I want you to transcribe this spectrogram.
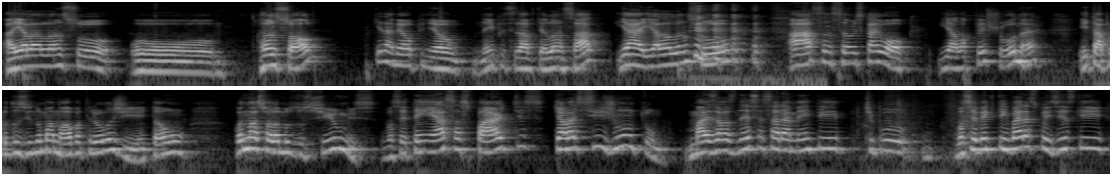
Aí ela lançou o Han Solo, que na minha opinião nem precisava ter lançado. E aí ela lançou a Ascensão Skywalker. E ela fechou, né? E tá produzindo uma nova trilogia. Então, quando nós falamos dos filmes, você tem essas partes que elas se juntam, mas elas necessariamente, tipo, você vê que tem várias coisinhas que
